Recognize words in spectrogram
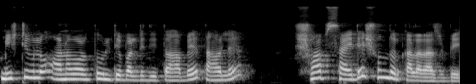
মিষ্টিগুলো অনবরত উল্টে পাল্টে দিতে হবে, তাহলে সব সাইডে সুন্দর কালার আসবে।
